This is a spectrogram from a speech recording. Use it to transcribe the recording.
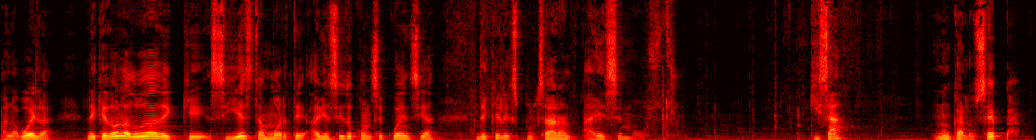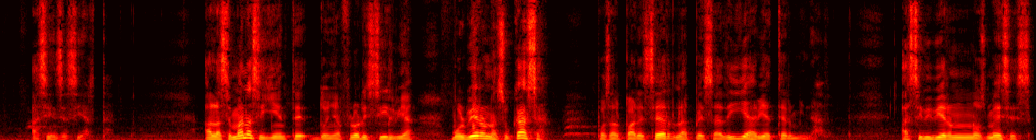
A la abuela le quedó la duda de que si esta muerte había sido consecuencia de que le expulsaran a ese monstruo. Quizá nunca lo sepa, a ciencia cierta. A la semana siguiente, doña Flor y Silvia volvieron a su casa, pues al parecer la pesadilla había terminado. Así vivieron unos meses,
